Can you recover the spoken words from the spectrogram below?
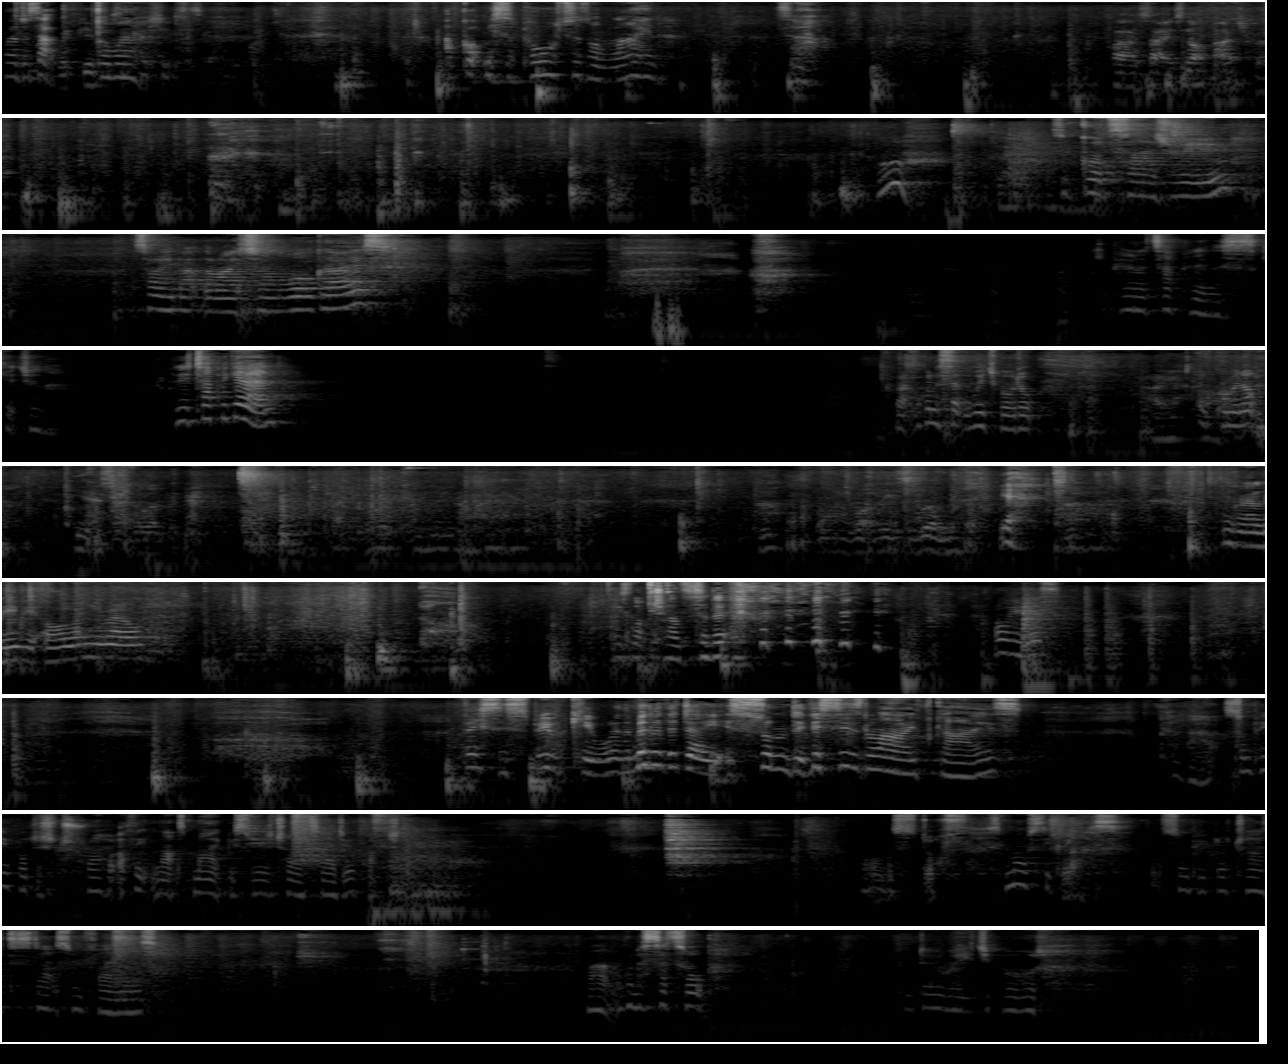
Where does that With go on? case it's going. I've got my supporters online. So, Like I say, it's not much, but ooh, it's a good sized room. Sorry about the writing on the wall, guys. A tapping in this kitchen. Can you tap again? Right, we're going to set the Ouija board up. Oh, coming up. yes, have a look. What are these rooms? Yeah. I'm going to leave it all on your own. He's not chancing it. oh, he is. This is spooky. We're in the middle of the day. It's Sunday. This is life, guys. Look at that. Some people just try. I think that might be somebody trying to tidy up, actually. all the stuff. It's mostly glass, but some people have tried to start some fires. Right, we're going to set up and do a Ouija board.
